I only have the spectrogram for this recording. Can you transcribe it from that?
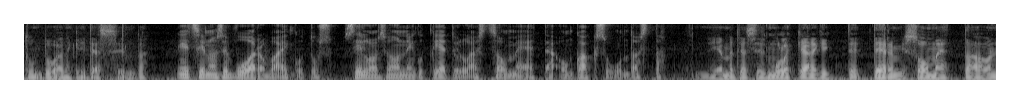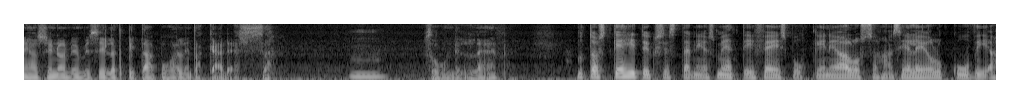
Tuntuu ainakin itse siltä. Niin, että siinä on se vuorovaikutus. Silloin se on niin kuin tietynlaista somea, että on kaksisuuntaista. En mä tiedä, siis mullekin ainakin te- termi somettaa on ihan synonyymi sille, että pitää puhelinta kädessä. Mm. Suunnilleen. Mutta tuosta kehityksestä, niin jos miettii Facebookiin, niin alussahan siellä ei ollut kuvia.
